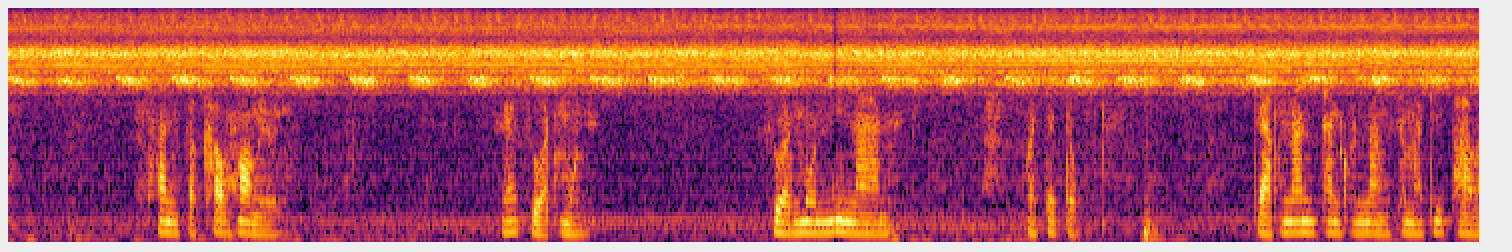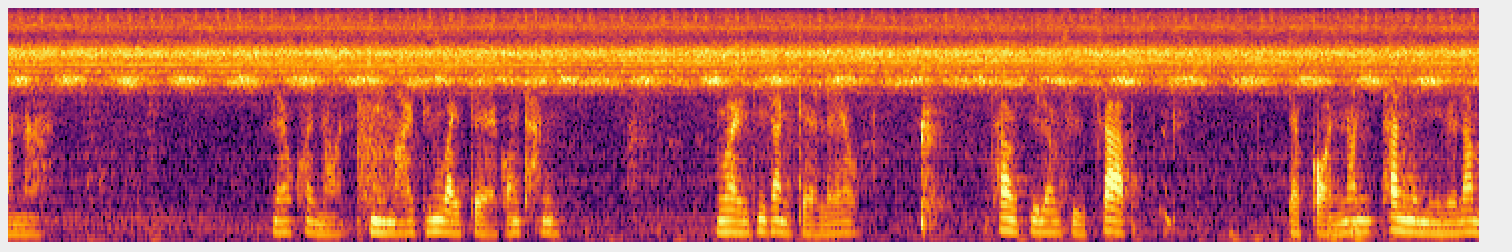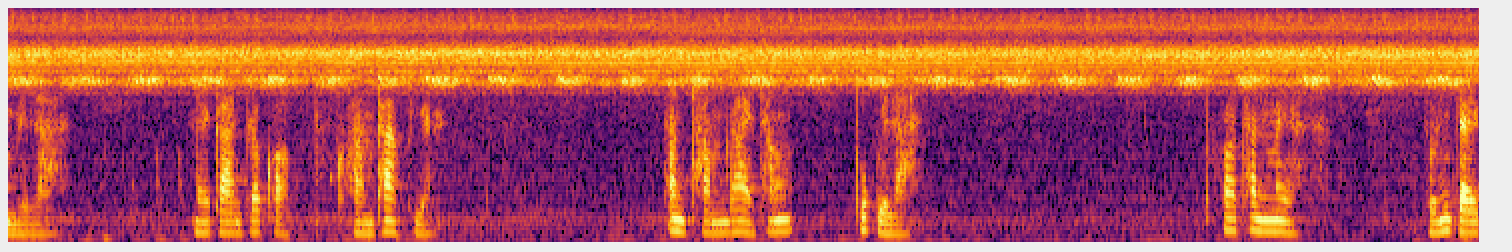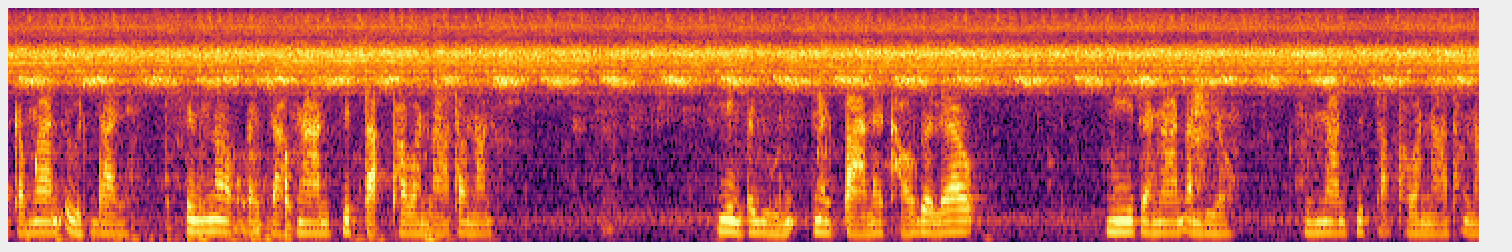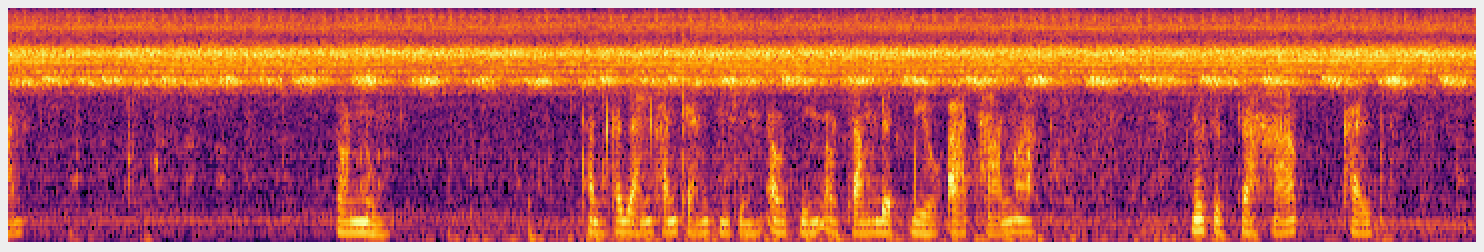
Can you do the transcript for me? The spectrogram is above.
ท่านก็เข้าห้องเลย และสวดมนต์ สวดมนต์นี่นานกว่าจะจบ จากนั้นท่านก็นั่งสมาธิภาวนา แล้วค่อยนอนมีหมายถึงวัยแก่ของท่าน วัยที่ท่านแก่แล้ว เท่าที่เราสืบทราบ แต่ก่อนนั้นท่านไม่มีเวลาเวลา ในการประกอบความภาคเพียรท่านทำได้ทั้งทุกเวลา เพ ราะท่านไม่สนใจกับงานอื่นใด ซึ่งนอกไปจากงานจิตตภาวนาเท่านั้น ยิ่งไปอยู่ในป่าในเขาด้วยแล้ว มีแต่งานอันเดียว คืองานจิตตภาวนาเท่านั้น ตอนหนุ่มท่านขยันขันแข็งจริงๆ เอาจริงเอาจังเด็ดเดี่ยวอาจหารมาก รู้สึกจะหาใคร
